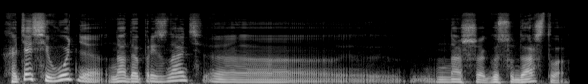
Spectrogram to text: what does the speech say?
Хотя сегодня, надо признать, э, наше государство,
